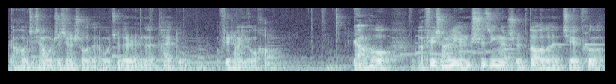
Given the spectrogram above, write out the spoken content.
然后就像我之前说的，我觉得人的态度非常友好，然后呃非常令人吃惊的是，到了捷克。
